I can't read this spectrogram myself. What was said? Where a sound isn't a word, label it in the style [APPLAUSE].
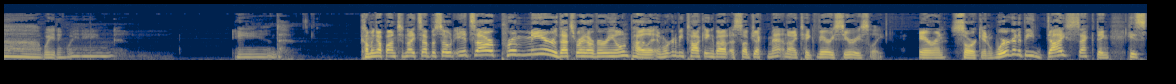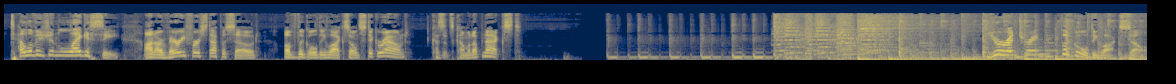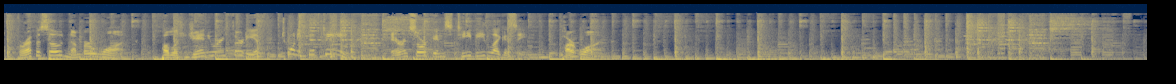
Uh, waiting, waiting. And coming up on tonight's episode, it's our premiere. That's right, our very own pilot. And we're going to be talking about a subject Matt and I take very seriously Aaron Sorkin. We're going to be dissecting his television legacy on our very first episode of the Goldilocks Zone. Stick around, because it's coming up next. You're entering the Goldilocks Zone for episode number one, published January 30th, 2015. Aaron Sorkin's TV Legacy, Part 1.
